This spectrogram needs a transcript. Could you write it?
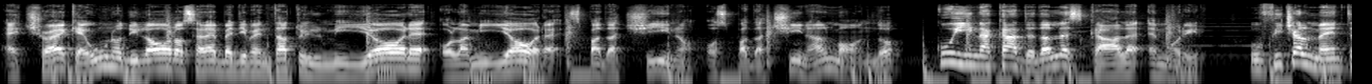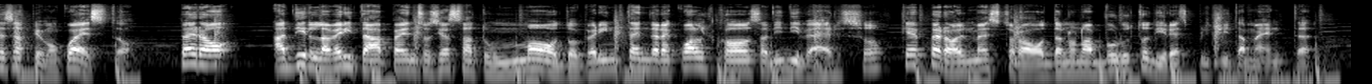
e cioè che uno di loro sarebbe diventato il migliore o la migliore spadaccino o spadaccina al mondo, Quina cadde dalle scale e morì. Ufficialmente sappiamo questo, però a dir la verità penso sia stato un modo per intendere qualcosa di diverso che però il maestro Oda non ha voluto dire esplicitamente.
